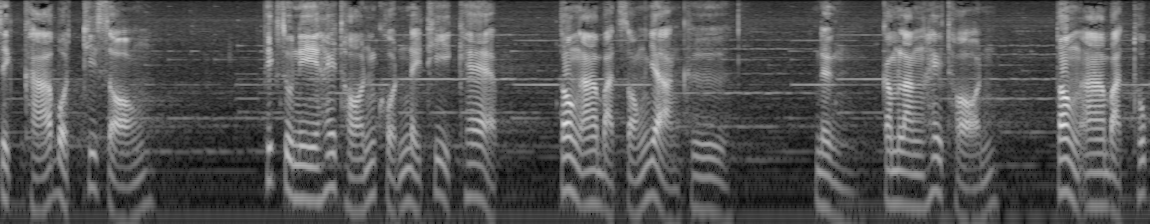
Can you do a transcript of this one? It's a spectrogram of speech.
สิกขาบทที่สองภิกษุณีให้ถอนขนในที่แคบ ต้องอาบัตสองอย่างคือ 1. กำลังให้ถอน ต้องอาบัตทุก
